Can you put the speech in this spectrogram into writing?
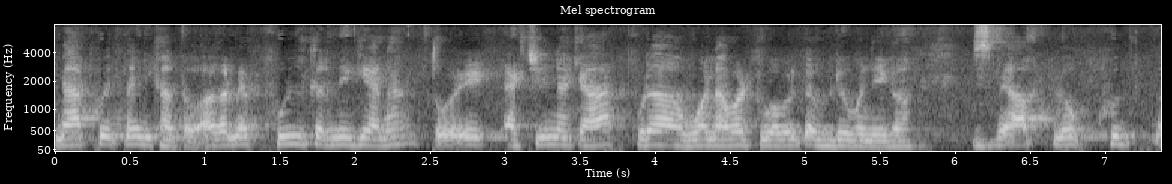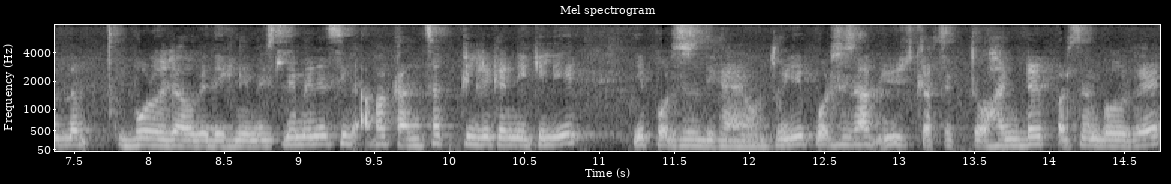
मैं आपको इतना ही दिखाता हूँ। अगर मैं फुल करने गया ना तो एक एक्चुअली ना क्या, पूरा वन आवर टू आवर का वीडियो बनेगा, जिसमें आप लोग खुद मतलब बोर हो जाओगे देखने में। इसलिए मैंने सिर्फ़ आपका कंसेप्ट क्लियर करने के लिए ये प्रोसेस दिखाया हूँ। तो ये प्रोसेस आप यूज़ कर सकते हो। हंड्रेड परसेंट बोल रहे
